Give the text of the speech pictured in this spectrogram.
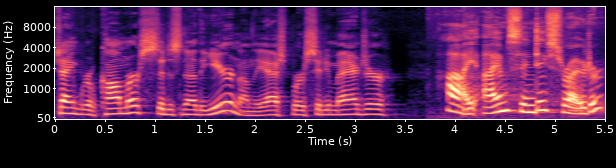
Chamber of Commerce Citizen of the Year, and I'm the Asheboro City Manager. Hi, I am Cindy Schroeder,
